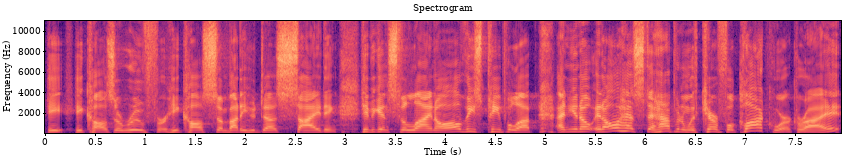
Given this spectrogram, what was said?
He, he calls a roofer. He calls somebody who does siding. He begins to line all these people up. And you know, it all has to happen with careful clockwork, right?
